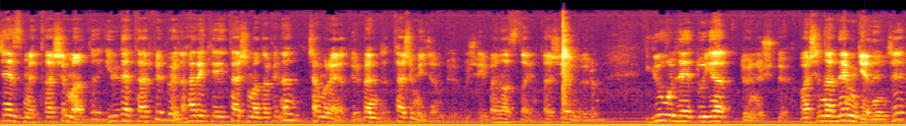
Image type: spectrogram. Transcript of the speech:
cezme taşımadı. İllet harfi böyle harekeyi taşımada filan çamura yatıyor. Ben taşımayacağım diyor bu şeyi. Ben hastayım, taşıyamıyorum. Yuledu'ya dönüştü. Başına lem gelince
